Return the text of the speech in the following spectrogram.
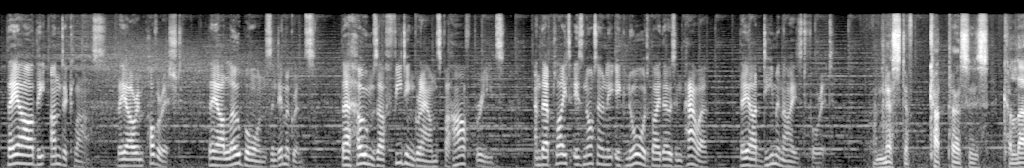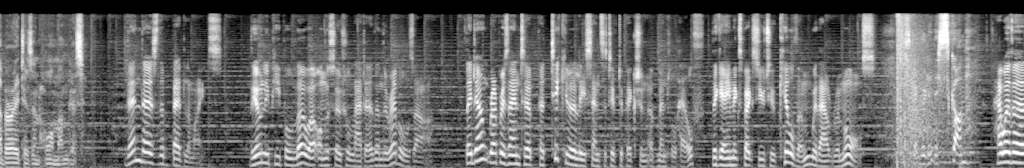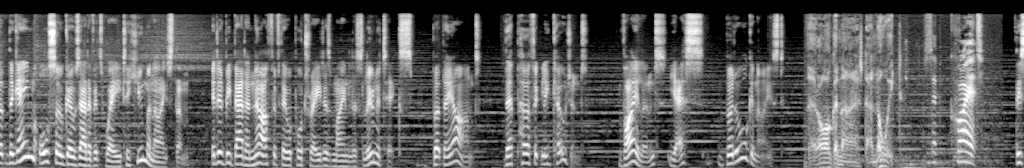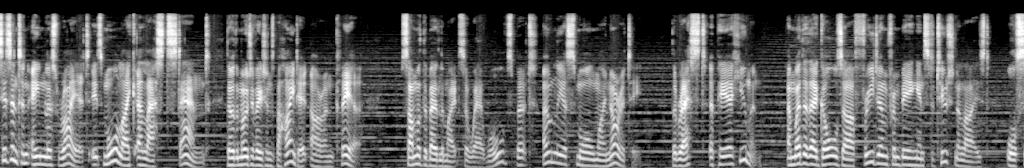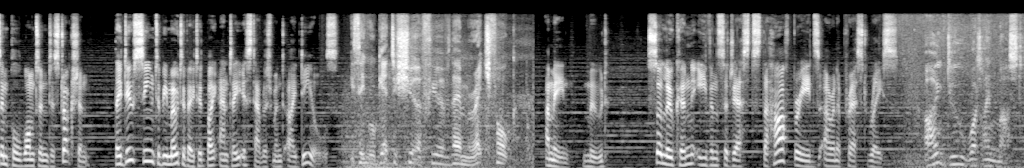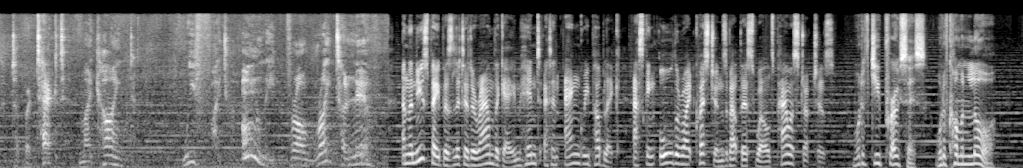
They are the underclass, they are impoverished, they are lowborns and immigrants, their homes are feeding grounds for half-breeds, and their plight is not only ignored by those in power, they are demonized for it. A nest of cut purses, collaborators, and whoremongers. Then there's the Bedlamites, the only people lower on the social ladder than the rebels are. They don't represent a particularly sensitive depiction of mental health. The game expects you to kill them without remorse. Let's get rid of this scum. However, the game also goes out of its way to humanize them. It'd be bad enough if they were portrayed as mindless lunatics, but they aren't. They're perfectly cogent. Violent, yes, but organized. They're organized, I know it. Said quiet. This isn't an aimless riot, it's more like a last stand, though the motivations behind it are unclear. Some of the Bedlamites are werewolves, but only a small minority. The rest appear human, and whether their goals are freedom from being institutionalized or simple wanton destruction, they do seem to be motivated by anti-establishment ideals. You think we'll get to shoot a few of them rich folk? I mean, mood. Sir Lucan even suggests the half-breeds are an oppressed race. I do what I must to protect my kind. We fight only for our right to live. And the newspapers littered around the game hint at an angry public, asking all the right questions about this world's power structures. What of due process? What of common law?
